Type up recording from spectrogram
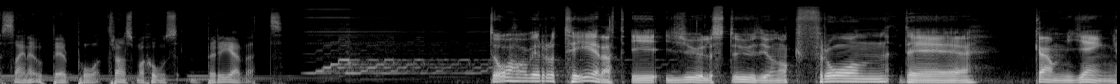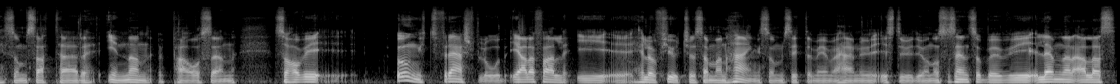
signa upp er på transformationsbrevet. Då har vi roterat i julstudion och från det gamgäng som satt här innan pausen så har vi ungt fräscht blod, i alla fall i eh, Hello Future-sammanhang som sitter med mig här nu i studion. Och så sen så behöver vi lämna allas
